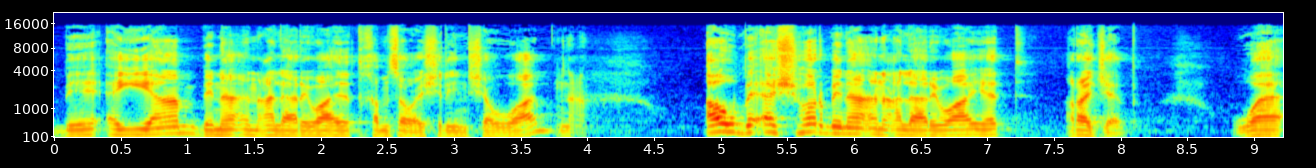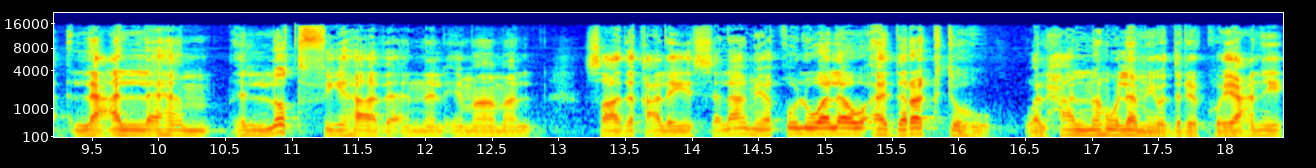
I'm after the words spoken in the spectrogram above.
بأيام بناء على رواية 25 شوال نعم أو بأشهر بناء على رواية رجب ولعلهم اللطف في هذا أن الإمام الصادق عليه السلام يقول ولو أدركته والحال إنه لم يدركه يعني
